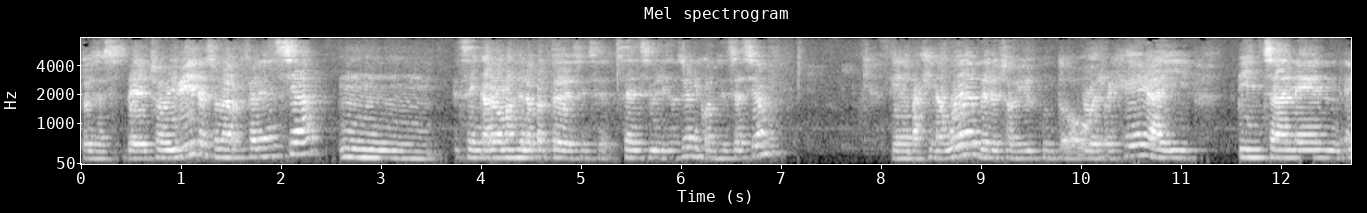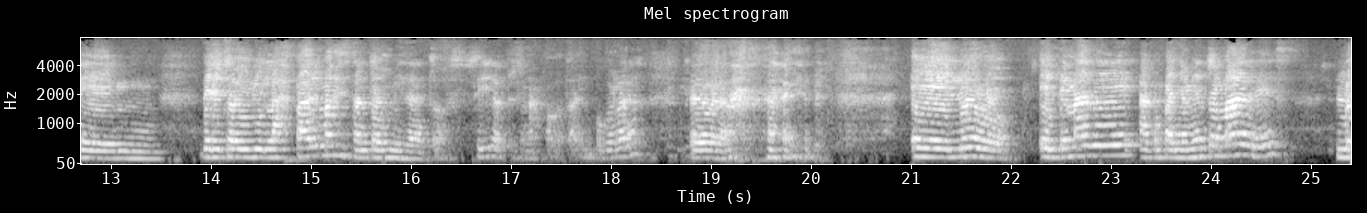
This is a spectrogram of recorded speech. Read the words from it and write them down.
Entonces, Derecho a Vivir es una referencia, mmm, se encarga más de la parte de sensibilización y concienciación. Tiene página web, derechoavivir.org, ahí pinchan en Derecho a Vivir Las Palmas, están todos mis datos. ¿Sí? La persona está un poco rara, pero bueno. Eh, luego, el tema de acompañamiento a madres lo,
